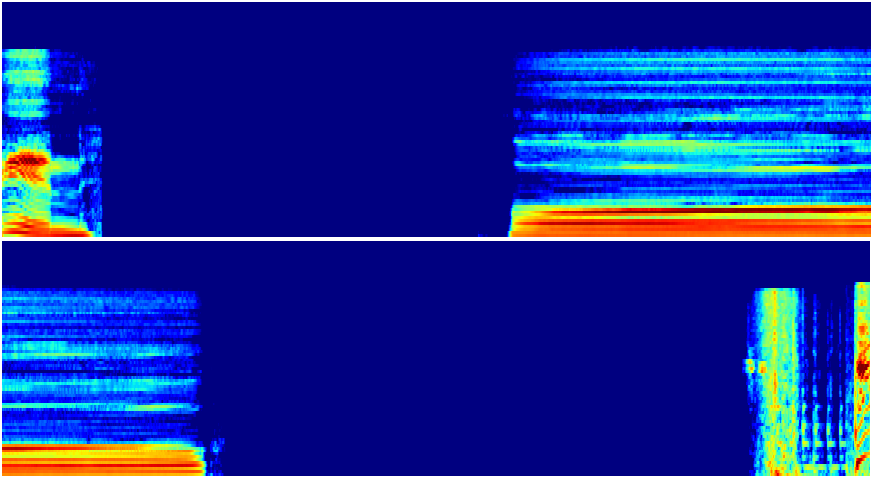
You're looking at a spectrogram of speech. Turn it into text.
Ah. Z. A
